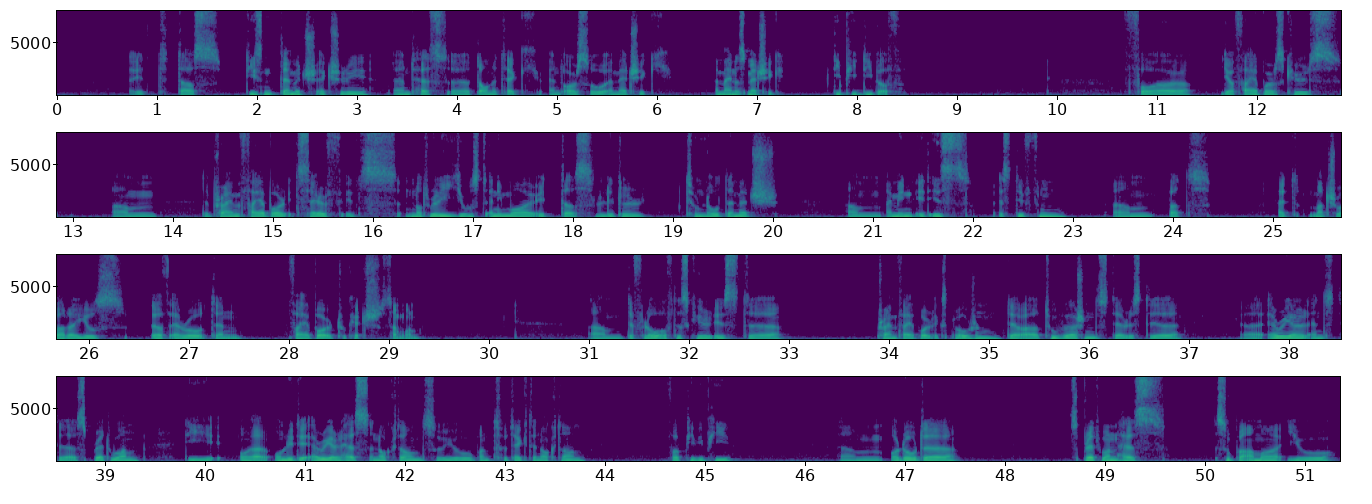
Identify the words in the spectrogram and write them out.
It does decent damage actually and has a down attack and also a magic, a minus magic DP debuff. For your fireball skills, um, the prime fireball itself it's not really used anymore. It does little to no damage um, I mean, it is a stiffen, um, but I'd much rather use Earth Arrow than Fireball to catch someone. Um, the flow of the skill is the Prime Fireball Explosion. There are two versions. There is the uh, aerial and the spread one. The uh, only the aerial has a knockdown, so you want to take the knockdown for PvP. Um, although the spread one has super armor, you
